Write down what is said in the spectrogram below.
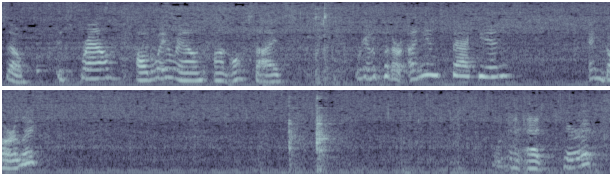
So it's brown all the way around on all sides. We're gonna put our onions back in and garlic. We're gonna add carrots.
